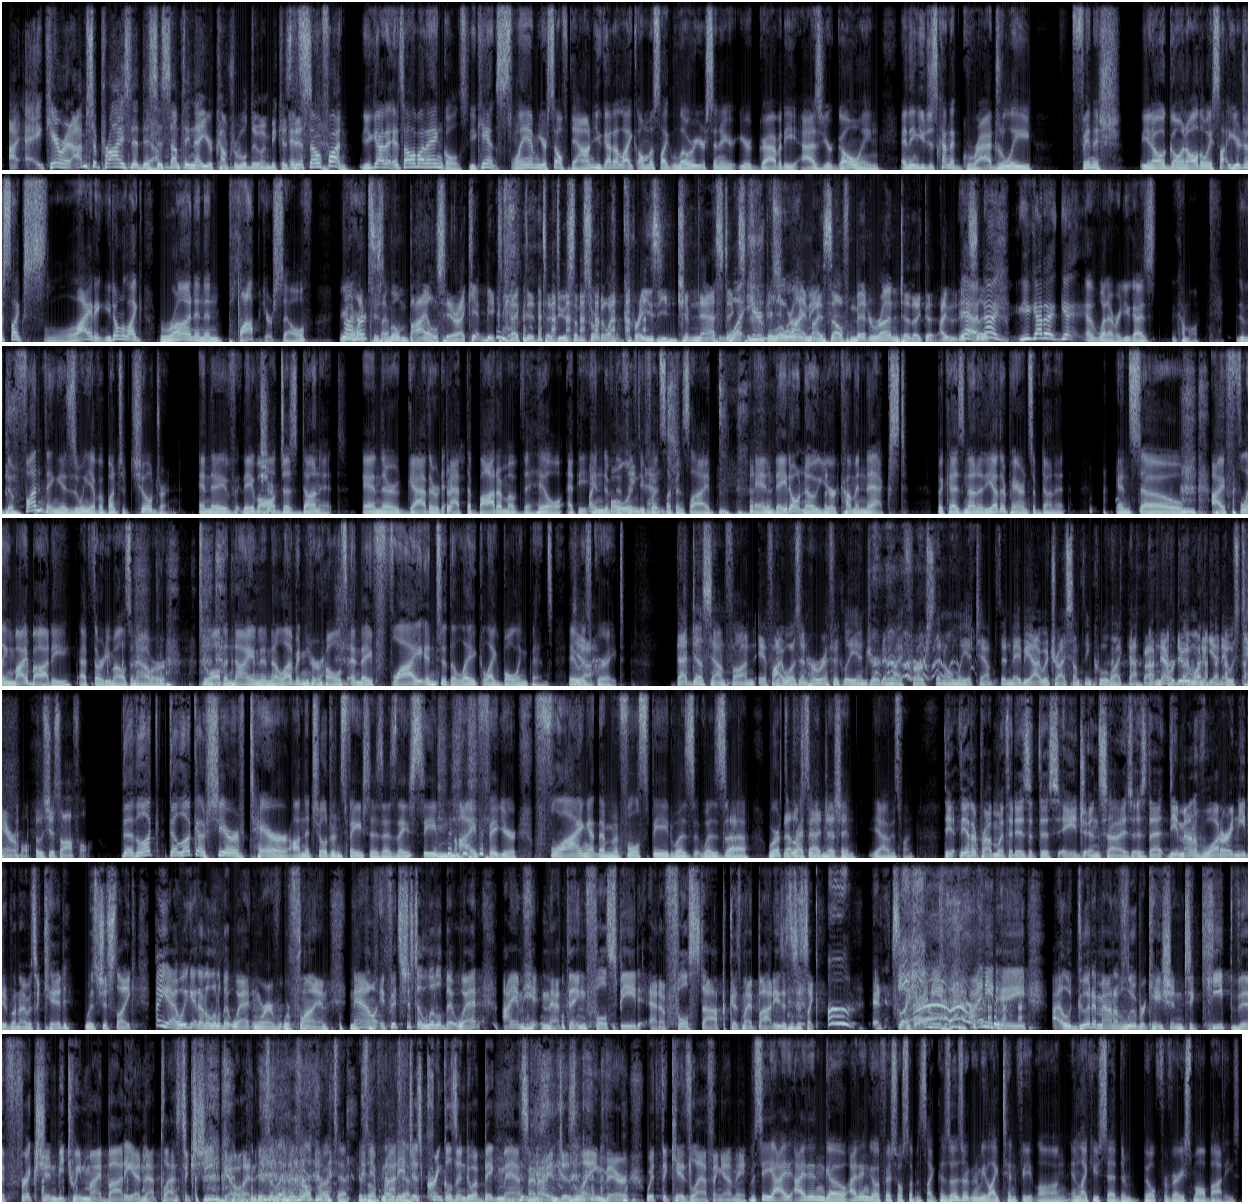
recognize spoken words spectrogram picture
I, I, Cameron, I'm surprised that this Yeah. is something that you're comfortable doing because It's this so fun. You got to It's all about angles. You can't slam yourself down. You got to like almost like lower your center your gravity as you're going, and then you just kind of gradually finish. You know, going all the way. Sli- you're just like sliding. You don't like run and then plop yourself. You're Not like. Simone Biles here. I can't be expected to do some sort of like crazy gymnastics, What you're lowering myself mid run to like the. I, Yeah, a- no, you gotta get uh, whatever. You guys, come on. The, the fun thing is, is when you have a bunch of children and they've they've all just done it and they're gathered at the bottom of the hill at the Like end of the bowling fifty foot slip and slide, and they don't know you're coming next because none of the other parents have done it, and so I fling my body at thirty miles an hour. To all the nine and eleven year olds, and they fly into the lake like bowling pins. It was great. that does sound fun. If I wasn't horrifically injured in my first and only attempt, then maybe I would try something cool like that. But I'm never doing one again. It was terrible. It was just awful. The look the look of sheer terror on the children's faces as they see my figure flying at them at full speed was was uh, worth That the price of admission. Yeah, it was fun. The, the other problem with it is at this age and size is that the amount of water I needed when I was a kid was just like, oh yeah, we get it a little bit wet and we're we're flying. now, if it's just a little bit wet, I am hitting that thing full speed at a full stop because my body is just like, and it's like I need I need a, a good amount of lubrication to keep the friction between my body and that plastic sheet going. Here's a, here's a little pro tip. Here's a little If pro not, tip. it just crinkles into a big mass, and I'm just laying there with the kids laughing at me. But see, I, I didn't go I didn't go official slip and slide because those are going to be like ten feet long, and like you said, they're built for very small bodies.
